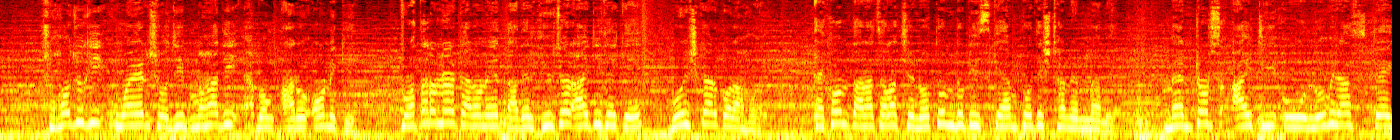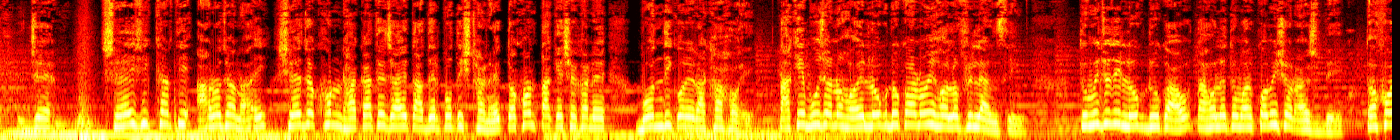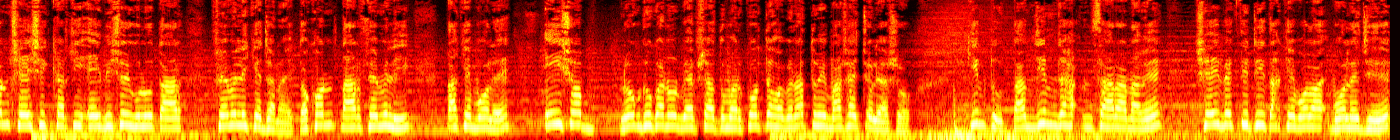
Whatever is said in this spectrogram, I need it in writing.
সহযোগী উমায়ের সজীব মাহাদি এবং আরও অনেকে। প্রতারণার কারণে তাদের ফিউচার আইটি থেকে বহিষ্কার করা হয়। এখন তারা চালাচ্ছে নতুন দুটি স্ক্যাম প্রতিষ্ঠানের নামে। মেন্টরস আইটি ও লুমিনাস টেক জেন সেই শিক্ষার্থী আরও জানায়, সে যখন ঢাকাতে যায় তাদের প্রতিষ্ঠানে, তখন তাকে সেখানে বন্দি করে রাখা হয়। তাকে বোঝানো হয়, লোক ঢোকানোই হলো ফ্রিল্যান্সিং। তুমি যদি লোক ঢুকাও, তাহলে তোমার কমিশন আসবে। তখন সেই শিক্ষার্থী এই বিষয়গুলো তার ফ্যামিলিকে জানায়। তখন তার ফ্যামিলি তাকে বলে, এই সব লোক ঢুকানোর ব্যবসা তোমার করতে হবে না, তুমি বাসায় চলে আসো। কিন্তু তানজিম জাহান সারা নামে সেই ব্যক্তিটি তাকে বলা, বলে যে,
